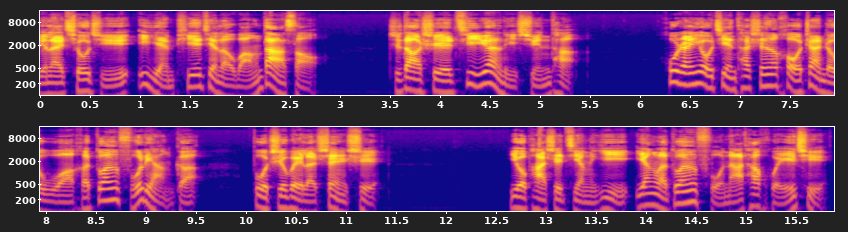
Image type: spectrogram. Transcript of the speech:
原来秋菊一眼瞥见了王大嫂。知道是妓院里寻她，忽然又见她身后站着我和端福两个，不知为了甚事，又怕是景逸央了端府拿她回去，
